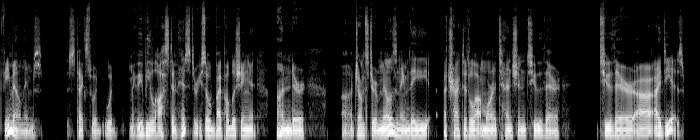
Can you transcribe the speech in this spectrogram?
female names, this text would, would maybe be lost in history. So by publishing it under uh, John Stuart Mill's name, they attracted a lot more attention to their to their uh, ideas.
